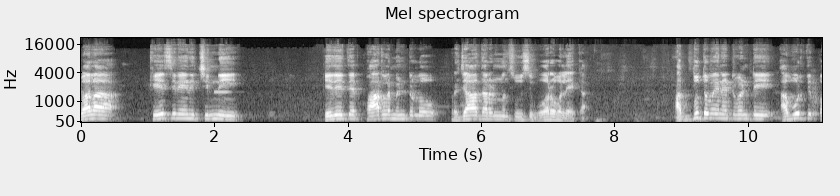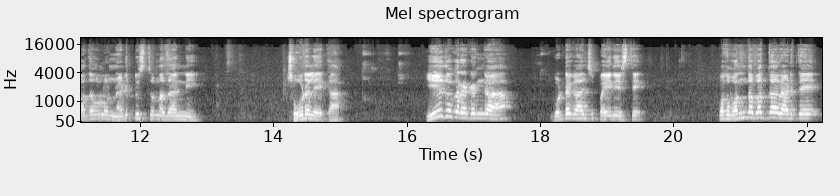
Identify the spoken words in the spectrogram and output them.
వాళ్ళ కేసినేని చిన్ని ఏదైతే పార్లమెంటులో ప్రజాదరణను చూసి ఓరవలేక అద్భుతమైనటువంటి అభివృద్ధి పదంలో నడిపిస్తున్న దాన్ని చూడలేక ఏదో ఒక రకంగా గుడ్డగాల్చి పయనేస్తే ఒక వంద అబద్ధాలు ఆడితే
